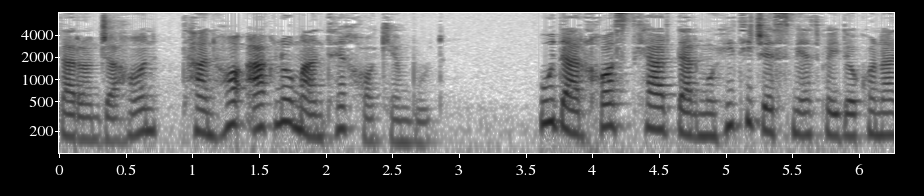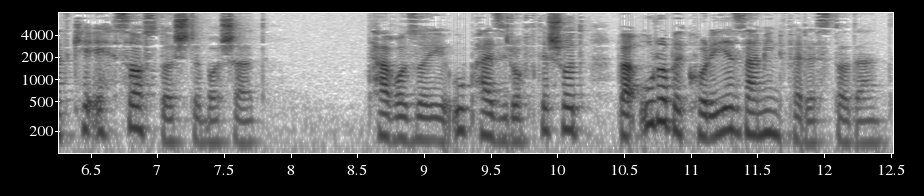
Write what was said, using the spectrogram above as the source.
در آن جهان تنها عقل و منطق حاکم بود. او درخواست کرد در محیطی جسمیت پیدا کند که احساس داشته باشد. تقاضای او پذیرفته شد و او را به کره زمین فرستادند.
